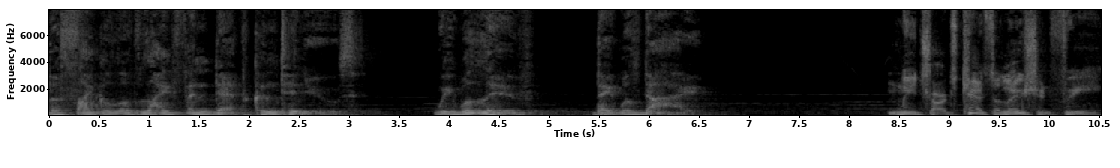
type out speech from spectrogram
The cycle of life and death continues. We will live, they will die. Me charge cancellation fee.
